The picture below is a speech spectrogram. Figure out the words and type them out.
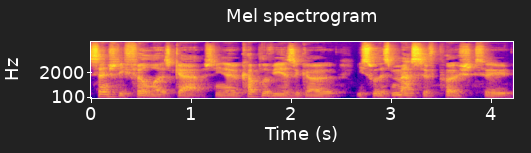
essentially fill those gaps. You know, a couple of years ago, you saw this massive push to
